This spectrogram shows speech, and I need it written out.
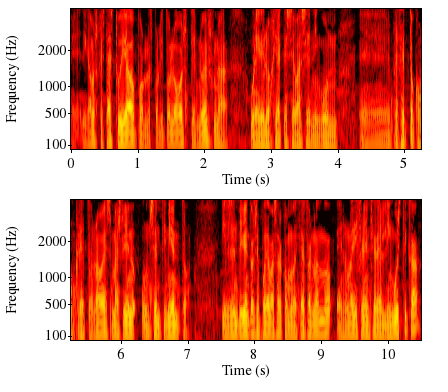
eh, digamos que está estudiado por los politólogos, que no es una, una ideología que se base en ningún eh, precepto concreto, ¿no? Es más bien un sentimiento. Y ese sentimiento se puede basar, como decía Fernando, en una diferencia de lingüística,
